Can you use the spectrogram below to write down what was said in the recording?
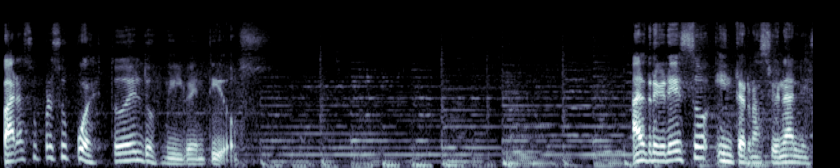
para su presupuesto del 2022. Al regreso, internacionales.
